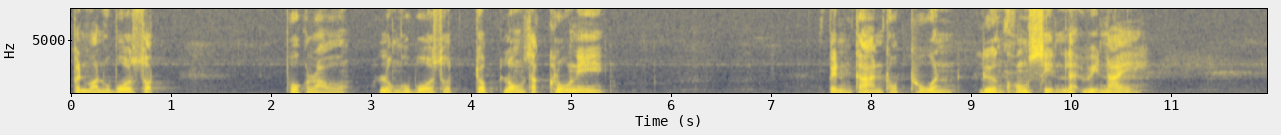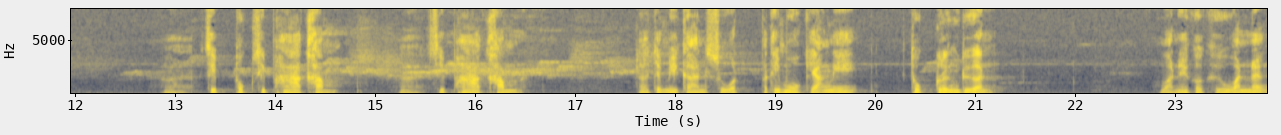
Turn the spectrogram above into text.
เป็นวันอุโบสถ พวกเราลงอุโบสถจบลงสักครู่นี้ เป็นการทบทวนเรื่องของศีลและวินัยสิบทุกสิบห้าค่ำสิบห้าค่ำเราจะมีการสวดปฏิโมกอย่างนี้ทุกกลึงเดือน วันนี้ก็คือวันหนึ่ง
